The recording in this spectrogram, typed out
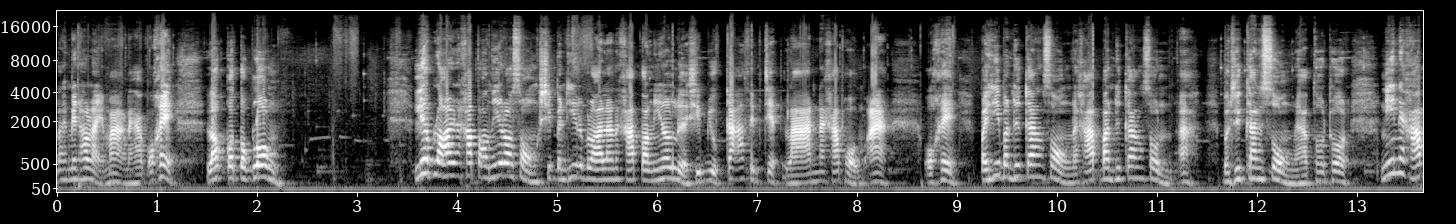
ไม่ไม่เท่าไหร่มากนะครับโอเค แล้วก็ตกลง เรียบร้อยนะครับ ตอนนี้เราส่งชิปเป็นที่เรียบร้อยแล้วนะครับ ตอนนี้เราเหลือชิปอยู่ 97 ล้านนะครับผม อะ โอเค ไปที่บันทึกการส่งนะครับ บันทึกการส่ง อะ บันทึกการส่งนะครับ โทษโทษนี่นะครับ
